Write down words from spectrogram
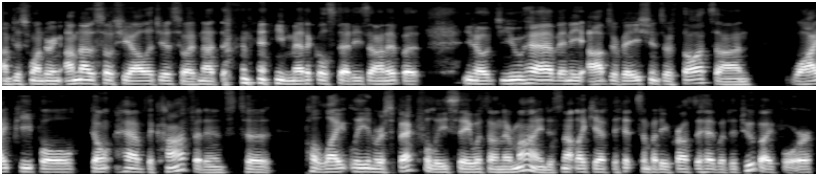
I'm just wondering, I'm not a sociologist, so I've not done any medical studies on it, but you know, do you have any observations or thoughts on why people don't have the confidence to politely and respectfully say what's on their mind? It's not like you have to hit somebody across the head with a two by four,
